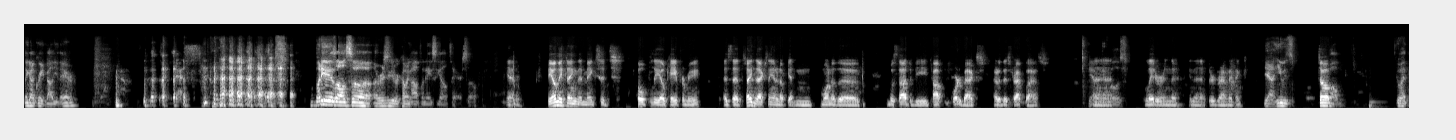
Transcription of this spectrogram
they got great value there. Yes. but he is also a receiver coming off an ACL tear. So Yeah. The only thing that makes it hopefully okay for me is that the Titans actually ended up getting one of the was thought to be top quarterbacks out of this draft class yeah, Uh, Willis. later in the in the third round, I think. yeah, he was. So Well, go ahead.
